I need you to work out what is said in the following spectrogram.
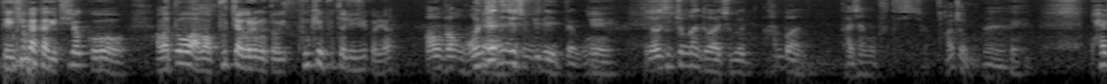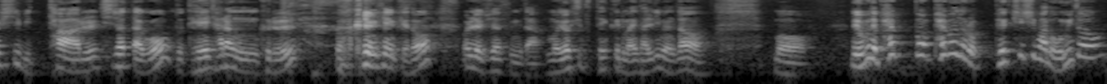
되게 심각하게 치셨고 아마 또 아마 붙자 그러면 또 흔쾌히 붙어 주실걸요. 어, 방 언제든지 준비돼 있다고. 예. 연습 좀만 도와주고 한번 다시 한번 붙으시죠. 하죠. 뭐. 네. 82타를 치셨다고 또 대자랑 글을 그영생님께서 올려주셨습니다. 뭐 역시 댓글이 많이 달리면서 뭐 근데 이번에 8번, 8번으로 170 한 5m?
